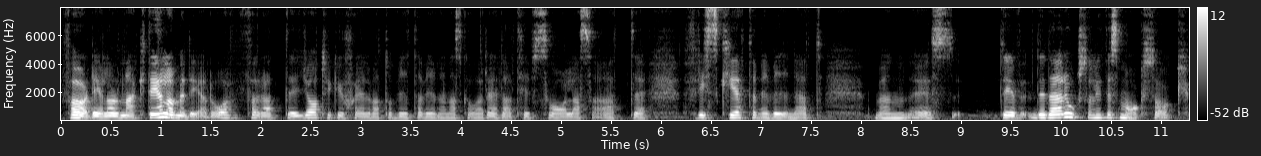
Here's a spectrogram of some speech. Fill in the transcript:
fördelar och nackdelar med det då. För att eh, jag tycker själv att de vita vinerna ska vara relativt svala så att eh, friskheten i vinet. Men eh, det, det där är också en lite smaksak.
